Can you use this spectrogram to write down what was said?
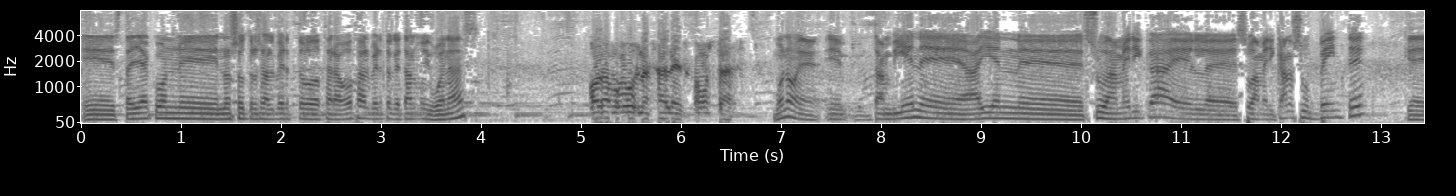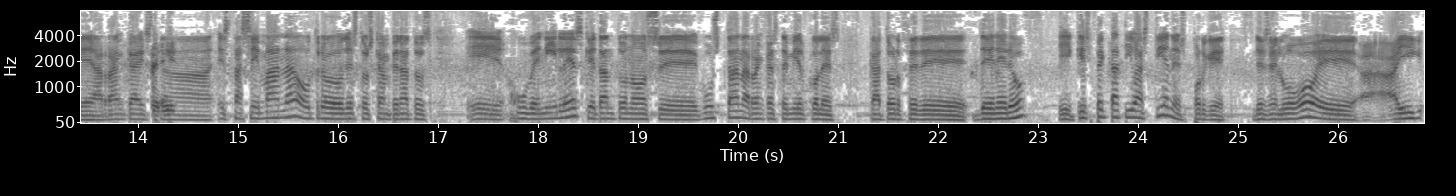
Eh, está ya con eh, nosotros Alberto Zaragoza. Alberto, ¿qué tal? Muy buenas. Hola, muy buenas tardes, ¿cómo estás? Bueno, eh, eh, también eh, hay en eh, Sudamérica el eh, Sudamericano Sub-20 que arranca esta, esta semana, otro de estos campeonatos eh, juveniles que tanto nos eh, gustan, arranca este miércoles 14 de, de enero. ¿Qué expectativas tienes? Porque desde luego eh, hay,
